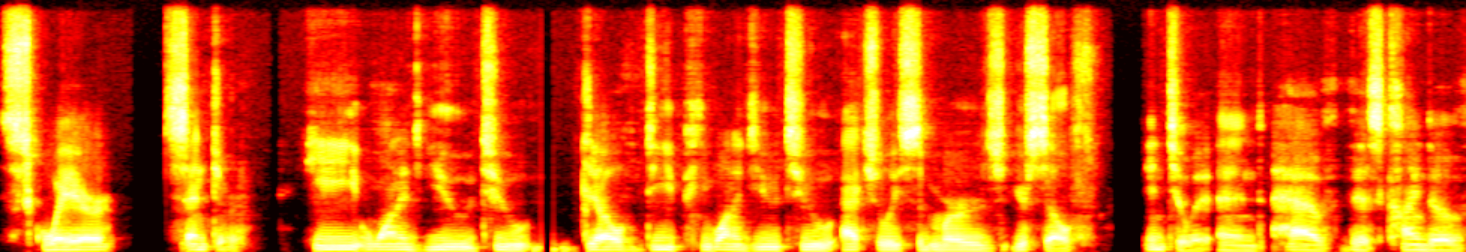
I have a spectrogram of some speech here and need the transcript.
square center. He wanted you to delve deep. He wanted you to actually submerge yourself into it and have this kind of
